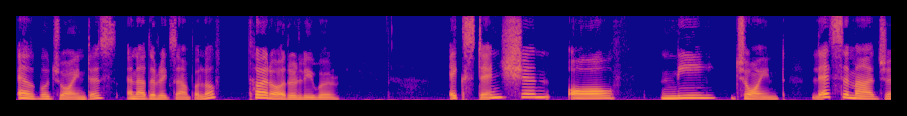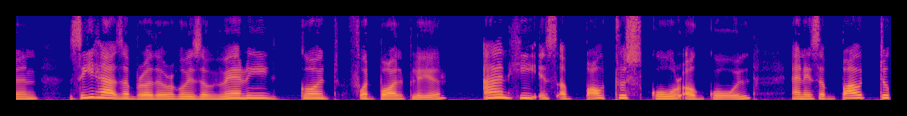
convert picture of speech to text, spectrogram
elbow joint is another example of third order lever. Extension of knee joint. Let's imagine Z has a brother who is a very good football player and he is about to score a goal and is about to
